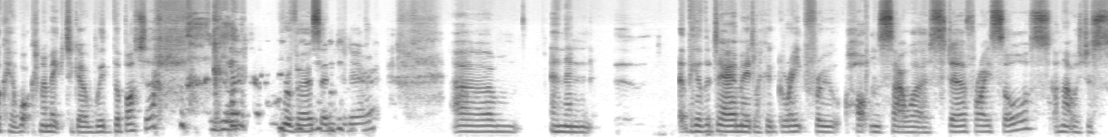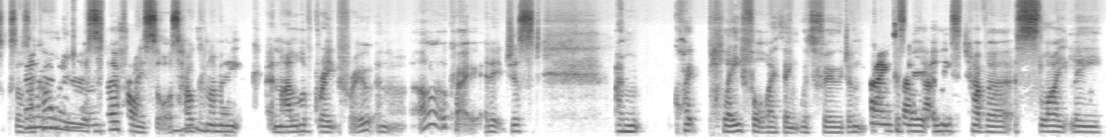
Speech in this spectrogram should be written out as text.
okay, what can I make to go with the butter? Reverse engineer it. Um, and then uh, the other day I made like a grapefruit hot and sour stir fry sauce, and that was just because I was like, oh, oh stir fry sauce. How can I mm. make? And I love grapefruit, and uh, oh, okay. And it just, I'm quite playful, I think, with food, and because I at least have a, a slightly,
